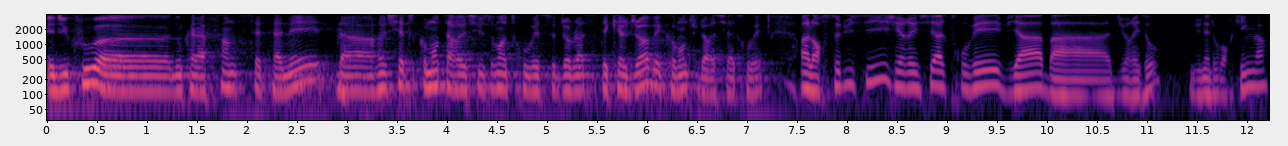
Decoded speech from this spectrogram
Et du coup, euh, donc à la fin de cette année, as réussi à comment tu as réussi justement à trouver ce job-là? C'était quel job et comment tu l'as réussi à trouver? Alors celui-ci, j'ai réussi à le trouver via bah, du réseau, du networking là.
